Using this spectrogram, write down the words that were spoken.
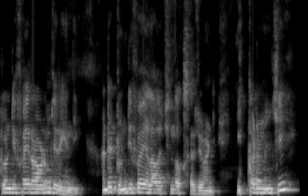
ట్వంటీ ఫైవ్ రావడం జరిగింది. అంటే ట్వంటీ ఫైవ్ ఎలా వచ్చిందో ఒకసారి చూడండి. ఇక్కడ నుంచి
